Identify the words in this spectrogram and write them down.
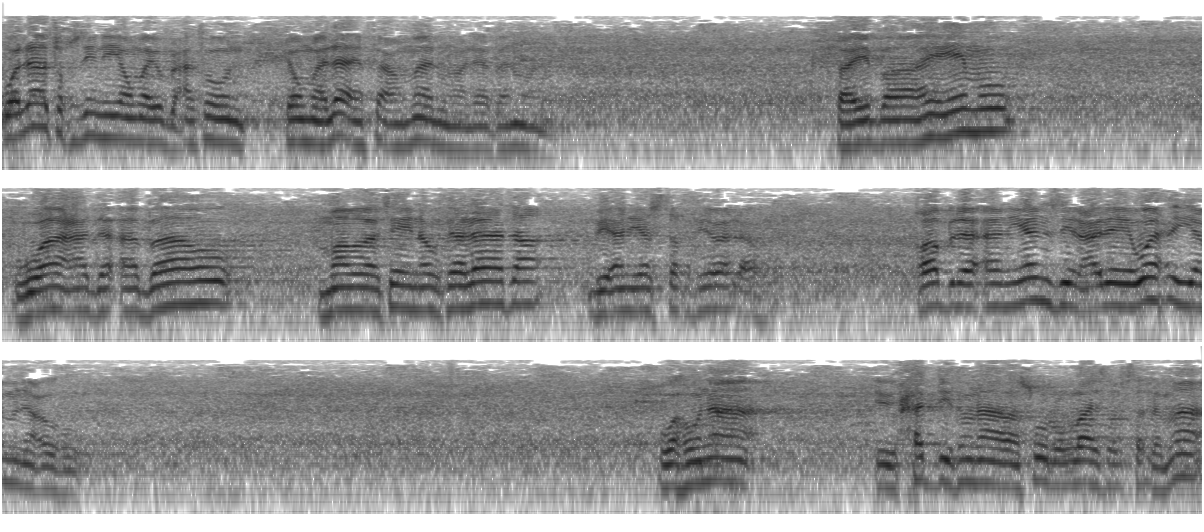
ولا تخزني يوم يبعثون يوم لا ينفع مال ولا بنون. فإبراهيم وعد أباه مرتين أو ثلاثة بأن يستغفر له قبل أن ينزل عليه وحي يمنعه. وهنا يحدثنا رسول الله صلى الله عليه وسلم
